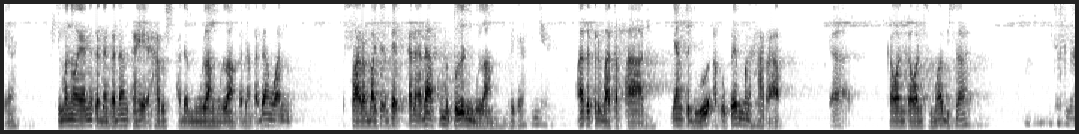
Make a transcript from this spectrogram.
Ya, Cuma noyannya kadang-kadang kayak harus ada mulang-mulang. Kadang-kadang wan secara baca kadang-kadang aku betulin mulang, mereka. Iya. Ada keterbatasan. Yang kedua, aku pengen mengharap ya kawan-kawan semua bisa Bisa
